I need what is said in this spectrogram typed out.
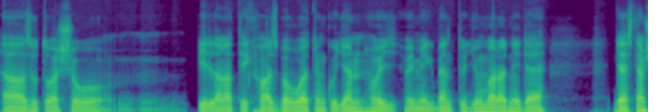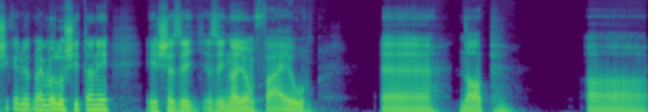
Az utolsó pillanatig harcba voltunk ugyan, hogy, hogy még bent tudjunk maradni, de de ezt nem sikerült megvalósítani, és ez egy, ez egy nagyon fájó e, nap a,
